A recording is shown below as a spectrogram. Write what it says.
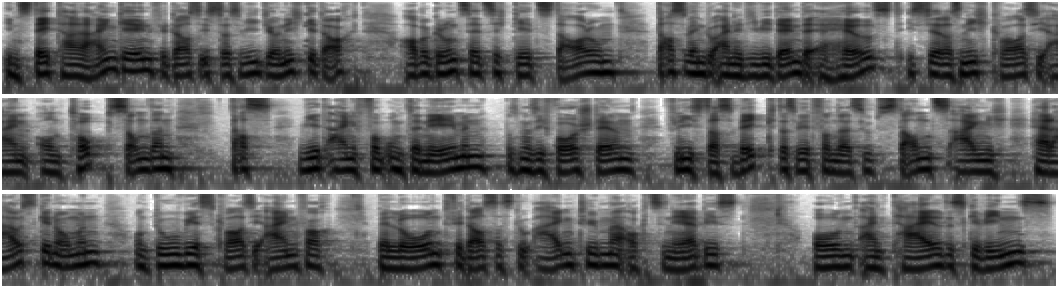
ins Detail reingehen, für das ist das Video nicht gedacht, aber grundsätzlich geht es darum, dass wenn du eine Dividende erhältst, ist ja das nicht quasi ein On-Top, sondern das wird eigentlich vom Unternehmen, muss man sich vorstellen, fließt das weg, das wird von der Substanz eigentlich herausgenommen und du wirst quasi einfach belohnt für das, dass du Eigentümer, Aktionär bist und ein Teil des Gewinns,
